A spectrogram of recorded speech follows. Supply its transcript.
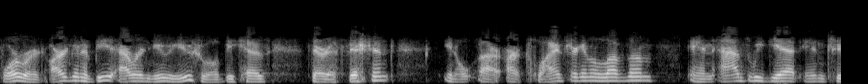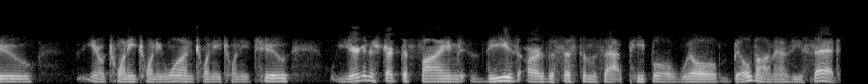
forward are going to be our new usual because they're efficient. You know, our, our clients are going to love them. And as we get into you know 2021, 2022, you're going to start to find these are the systems that people will build on, as you said,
